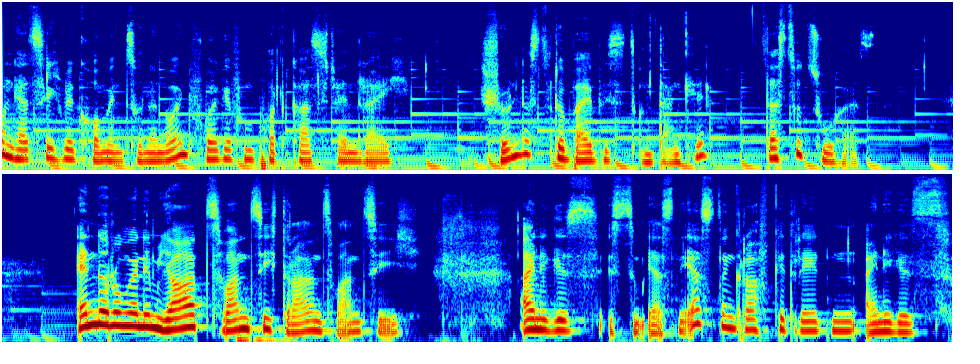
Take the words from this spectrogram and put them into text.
und herzlich willkommen zu einer neuen Folge vom Podcast Steinreich. Schön, dass du dabei bist und danke, dass du zuhörst. Änderungen im Jahr 2023. Einiges ist zum 1.1. in Kraft getreten, einiges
